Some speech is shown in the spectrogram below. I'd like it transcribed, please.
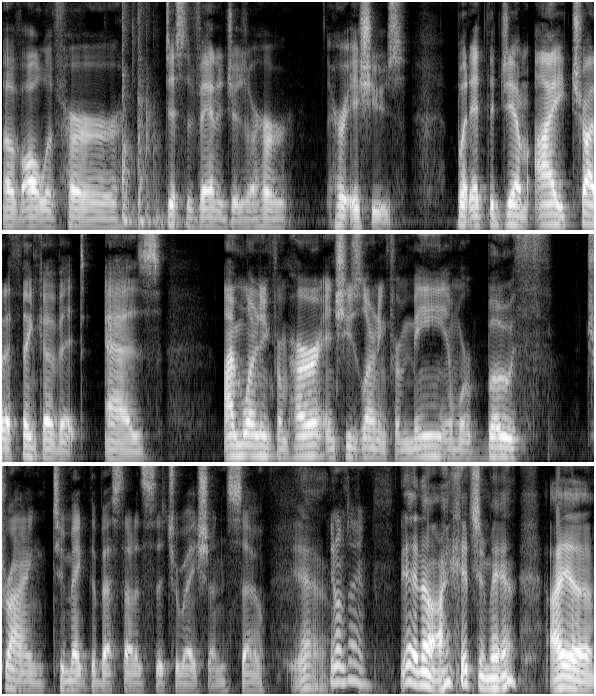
of all of her disadvantages or her her issues. But at the gym, I try to think of it as I'm learning from her and she's learning from me, and we're both trying to make the best out of the situation. So yeah. you know what I'm saying? Yeah, no, I get you, man. I uh,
